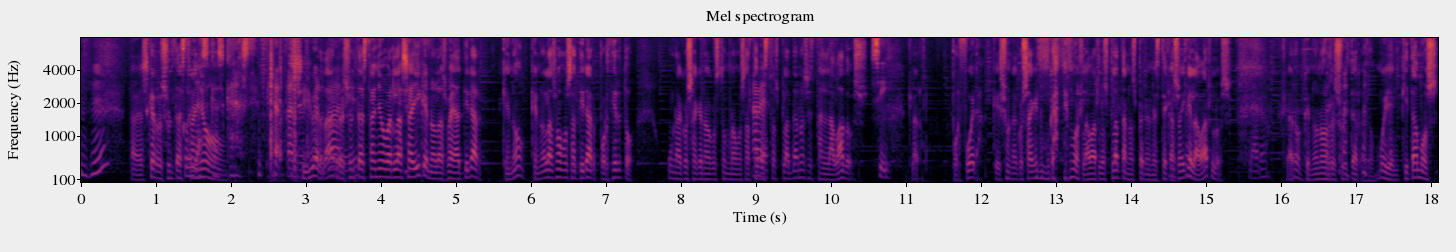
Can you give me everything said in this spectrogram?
La verdad es que resulta Con extraño. las cáscaras de plátano. Sí, ¿verdad? ¿eh? Resulta extraño verlas ahí que no las vaya a tirar. Que no, que no las vamos a tirar. Por cierto, una cosa que no acostumbramos a hacer estos plátanos están lavados. Sí, Claro, por fuera, que es una cosa que nunca hacemos, lavar los plátanos, pero en este caso hay que lavarlos. claro. Claro, que no nos resulte raro. Muy bien, quitamos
